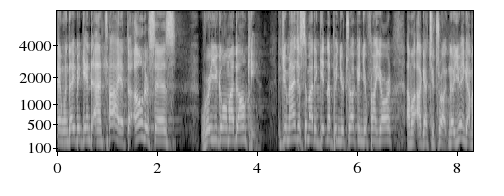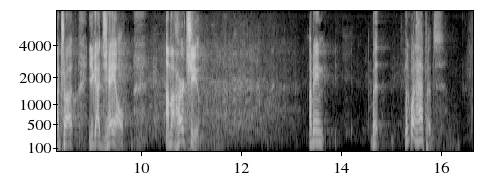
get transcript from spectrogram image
And when they begin to untie it, the owner says, Where are you going, my donkey? Could you imagine somebody getting up in your truck in your front yard? I'm a, I got your truck. No, you ain't got my truck. You got jail. I'm going to hurt you. I mean, look what happens. It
